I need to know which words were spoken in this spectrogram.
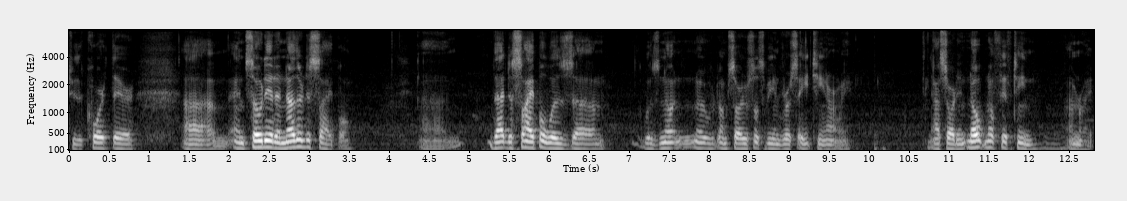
to the court there. Um, and so did another disciple. Um, that disciple was, um, was no, no, I'm sorry, we're supposed to be in verse 18, aren't we? I started, nope, no, 15. I'm right.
